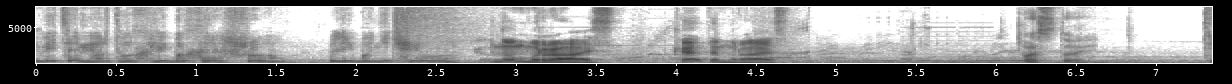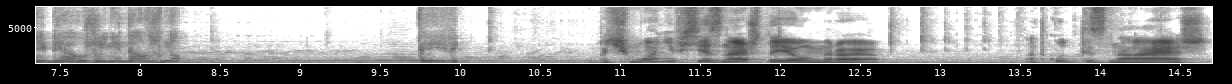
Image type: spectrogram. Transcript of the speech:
Ведь о мертвых либо хорошо, либо ничего. Ну, мразь. Какая ты мразь. Постой. Тебя уже не должно. Ты Почему они все знают, что я умираю? Откуда ты знаешь?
